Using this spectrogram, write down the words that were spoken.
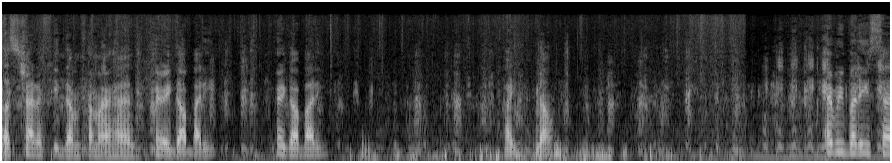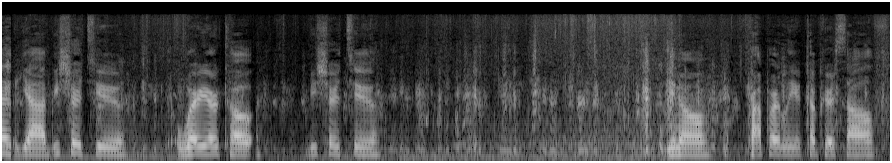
Let's try to feed them from our hand. Here you go, buddy. Here you go, buddy. Hi, no? Everybody said, yeah, be sure to wear your coat. Be sure to, you know, properly equip yourself.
